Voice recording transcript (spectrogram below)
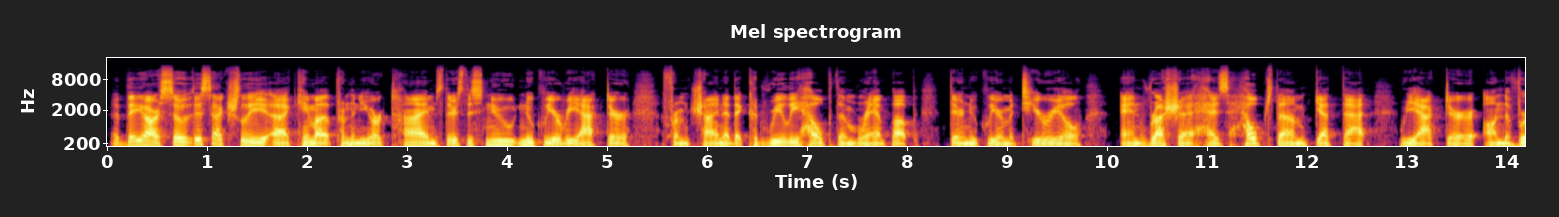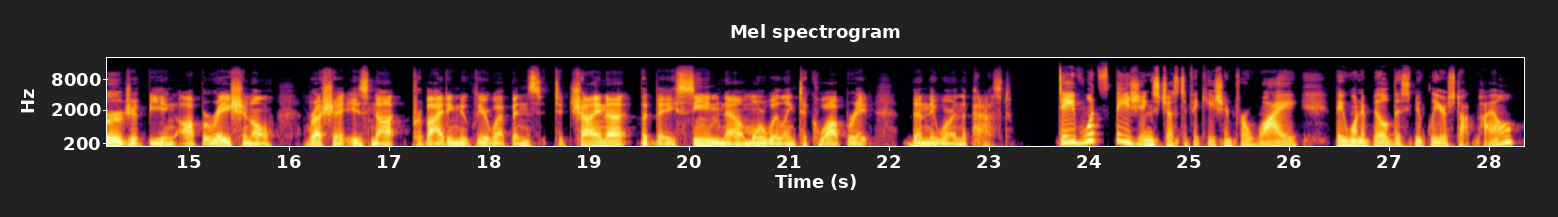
They are. So, this actually uh, came up from the New York Times. There's this new nuclear reactor from China that could really help them ramp up their nuclear material. And Russia has helped them get that reactor on the verge of being operational. Russia is not providing nuclear weapons to China, but they seem now more willing to cooperate than they were in the past. Dave, what's Beijing's justification for why they want to build this nuclear stockpile?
